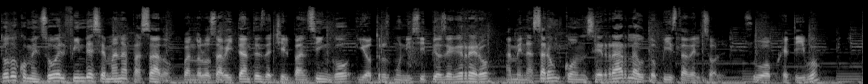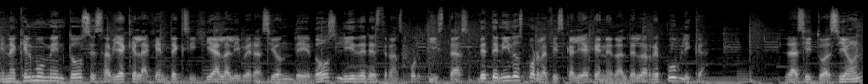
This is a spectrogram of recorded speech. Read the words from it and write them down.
Todo comenzó el fin de semana pasado, cuando los habitantes de Chilpancingo y otros municipios de Guerrero amenazaron con cerrar la autopista del Sol. ¿Su objetivo? En aquel momento se sabía que la gente exigía la liberación de dos líderes transportistas detenidos por la Fiscalía General de la República. La situación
